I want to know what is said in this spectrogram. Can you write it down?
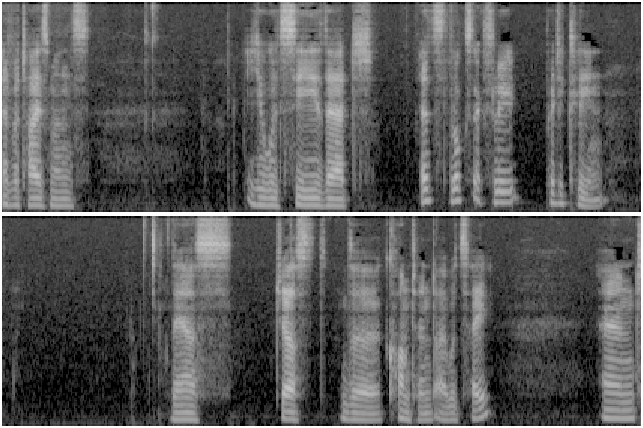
advertisements you will see that it looks actually pretty clean. There's just the content, I would say. And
